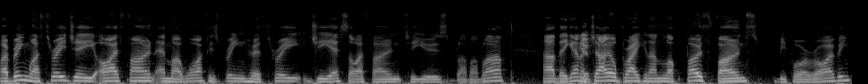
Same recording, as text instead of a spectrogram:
I bring my 3G iPhone, and my wife is bringing her 3GS iPhone to use, blah, blah, blah. Uh, they're going to Yep. jailbreak and unlock both phones before arriving.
